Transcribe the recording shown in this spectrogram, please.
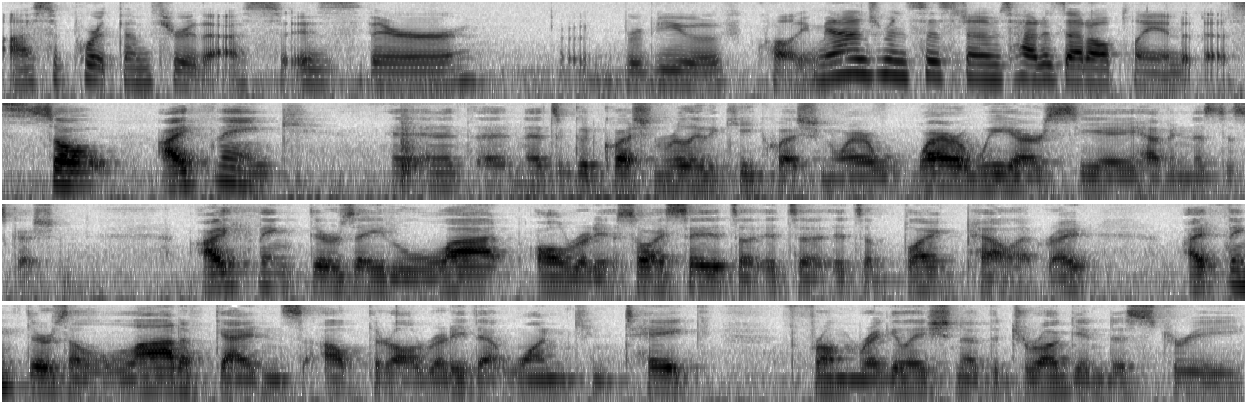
uh, support them through this? Is there a review of quality management systems? How does that all play into this? So I think, and, it, and that's a good question, really the key question. Why are, why are we RCA having this discussion? I think there's a lot already. So I say it's a it's a it's a blank palette, right? I think there's a lot of guidance out there already that one can take from regulation of the drug industry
